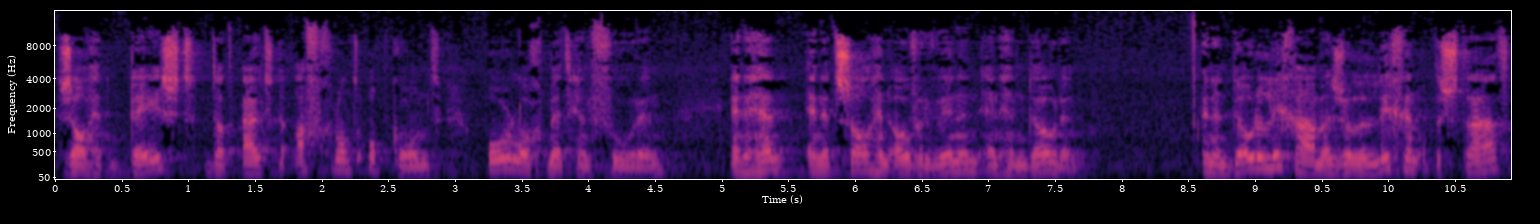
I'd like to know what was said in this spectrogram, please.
zal het beest dat uit de afgrond opkomt, oorlog met hen voeren. En, hen, en het zal hen overwinnen en hen doden. En hun dode lichamen zullen liggen op de straat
